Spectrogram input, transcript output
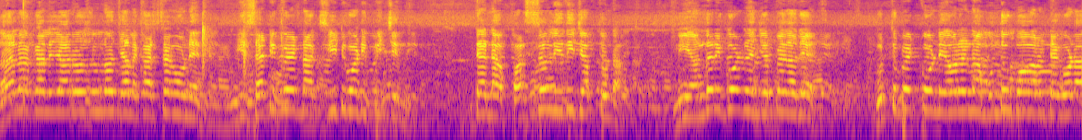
లాలా కాలేజ్ ఆ రోజుల్లో చాలా కష్టంగా ఉండేది. ఈ సర్టిఫికేట్ నాకు సీటు కూడా ఇప్పించింది. అంటే నా పర్సనల్ ఇది చెప్తున్నా మీ అందరికి కూడా నేను చెప్పేది అదే. గుర్తుపెట్టుకోండి ఎవరైనా ముందుకు పోవాలంటే కూడా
